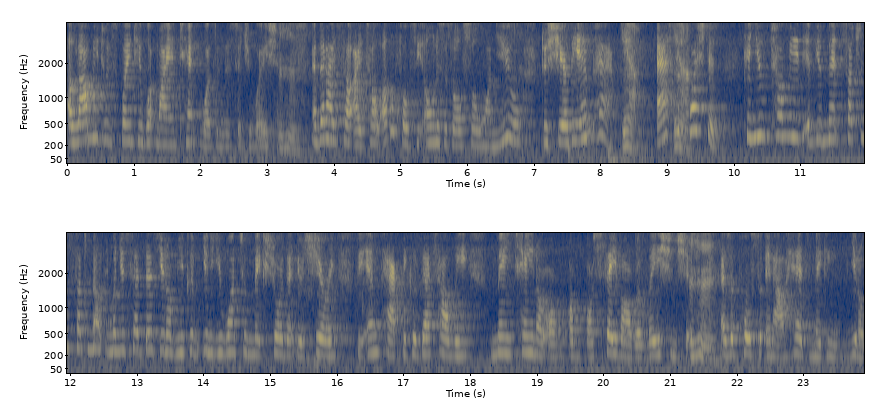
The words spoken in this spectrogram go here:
allow me to explain to you what my intent was in this situation. Mm-hmm. And then I tell I tell other folks the onus is also on you to share the impact. Yeah. Ask the Yeah. question. Can you tell me if you meant such and such when you said this? You know, you could you know you want to make sure that you're sharing the impact because that's how we maintain or or, or, or save our relationship Mm-hmm. as opposed to in our heads making you know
